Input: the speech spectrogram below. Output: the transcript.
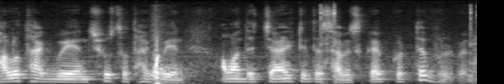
ভালো থাকবেন, সুস্থ থাকবেন। আমাদের চ্যানেলটিতে সাবস্ক্রাইব করতে ভুলবেন না।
